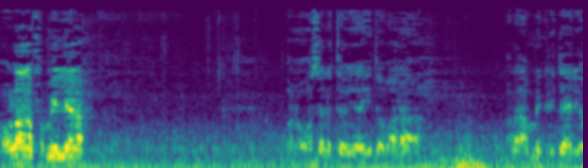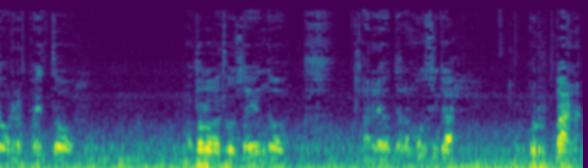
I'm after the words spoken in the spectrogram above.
Hola familia. Bueno, voy a hacer este videito para, para dar mi criterio respecto a todo lo que está sucediendo alrededor de la música urbana.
